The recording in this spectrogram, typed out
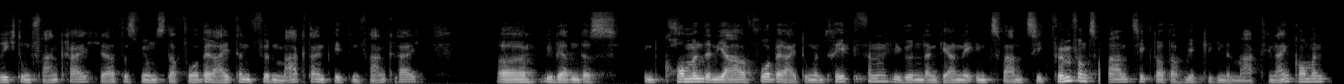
Richtung Frankreich, ja, dass wir uns da vorbereiten für den Markteintritt in Frankreich. Äh, wir werden das im kommenden Jahr Vorbereitungen treffen. Wir würden dann gerne in 2025 dort auch wirklich in den Markt hineinkommen.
